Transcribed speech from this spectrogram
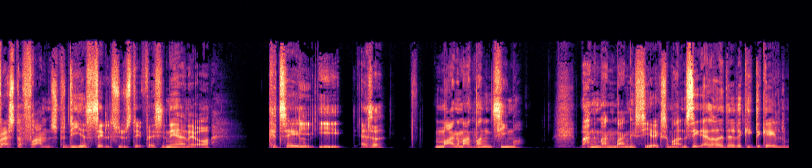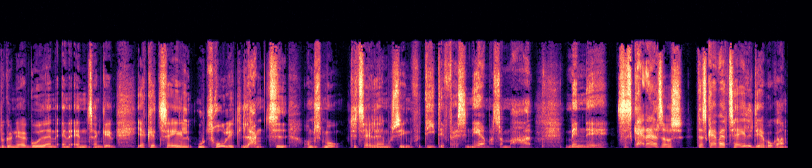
først og fremmest, fordi jeg selv synes, det er fascinerende og kan tale i altså, mange, mange, mange timer mange, mange, mange siger ikke så meget. Se, allerede da der gik det galt, begyndte begynder jeg at gå ud af en, en anden tangent. Jeg kan tale utroligt lang tid om små detaljer i musikken, fordi det fascinerer mig så meget. Men øh, så skal der altså også, der skal være tale i det her program.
